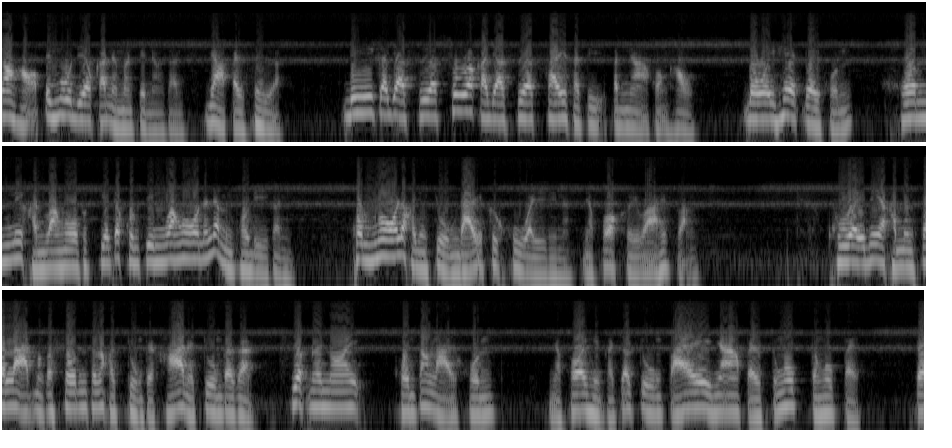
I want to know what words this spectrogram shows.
ย่องเขาเป็นมู่เดียวกันเนี่ยมันเป็นอย่างนั้นอย่าไปเสือดีก็อย่าเสือซัวก็อย่าเสือใส่สติปัญญาของเขาโดยเหตุโดยผล คนนี่ขันวางโง่เกียแต่คนจริงวางโง่นั่นแหละมันพอดีกัน คนโง่แล้วเขายังจูงได้คือคุยนี่นะเนี่ยพ่อเคยว่าให้ฟังคุยเนี่ยคำมันสลาดมันก็ซนซะแล้วเขาจูงไปค้าเนี่ยจูงไปกันเสือกน้อยๆ คนตั้งหลายคนเนี่ยพ่อเห็นเขาเจ้าจูงไปย่างไปตงุบตงุบไป แต่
